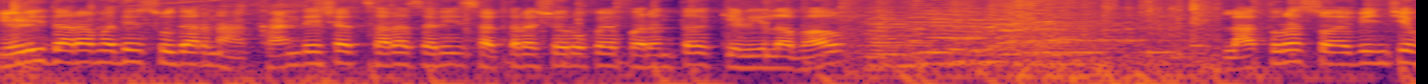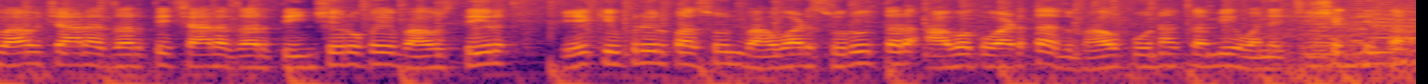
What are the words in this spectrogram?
केळी दरामध्ये सुधारणा. खानदेशात सरासरी सतराशे रुपयेपर्यंत केळीला भाव. लातूरात सोयाबीनचे भाव चार हजार ते चार हजार तीनशे रुपये. भाव स्थिर. एक एप्रिलपासून भाववाढ सुरू तर आवक वाढताच भाव पुन्हा कमी होण्याची शक्यता.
